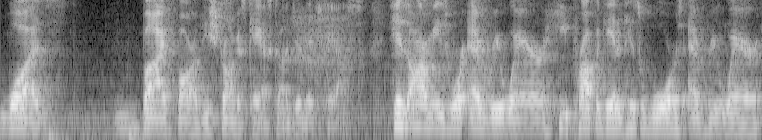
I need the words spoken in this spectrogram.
was by far the strongest Chaos God during Age of Chaos. His armies were everywhere. He propagated his wars everywhere.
